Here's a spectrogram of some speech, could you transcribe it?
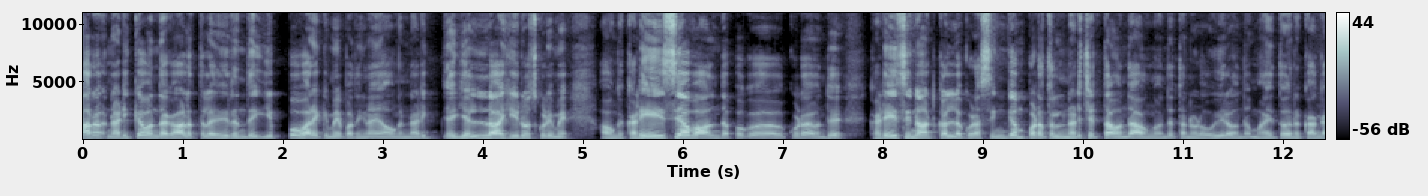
ஆர நடிக்க வந்த காலத்தில் இருந்து இப்போ வரைக்குமே பார்த்திங்கன்னா அவங்க நடி எல்லா ஹீரோஸ் கூடயுமே அவங்க கடைசியாக வாழ்ந்தப்போ கூட வந்து கடைசி நாட்களில் கூட சிங்கம் படத்தில் நடிச்சிட்டு தான் வந்து அவங்க வந்து தன்னோட உயிரை வந்து மயத்தம் இருக்காங்க.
